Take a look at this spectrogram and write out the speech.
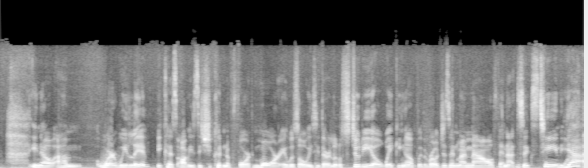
you know. Um, where we lived because obviously she couldn't afford more. It was always either a little studio waking up with roaches in my mouth and at 16 yeah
